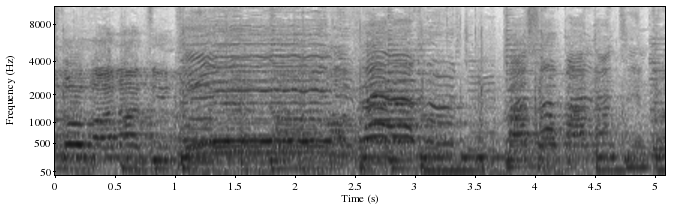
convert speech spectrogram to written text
Paso balanti do dem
